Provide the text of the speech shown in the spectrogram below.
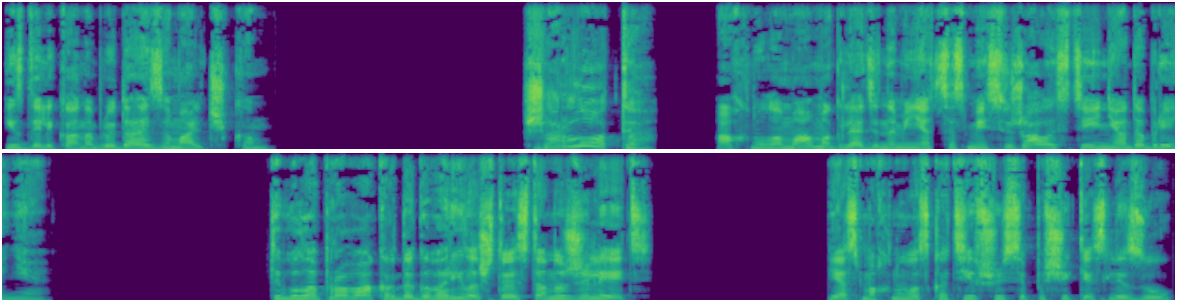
издалека наблюдая за мальчиком. «Шарлотта!» ахнула мама, глядя на меня со смесью жалости и неодобрения. Ты была права, когда говорила, что я стану жалеть. Я смахнула скатившуюся по щеке слезу.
